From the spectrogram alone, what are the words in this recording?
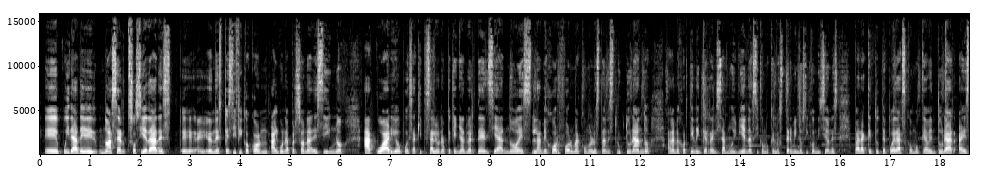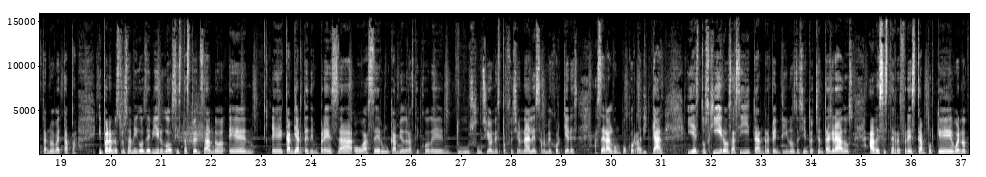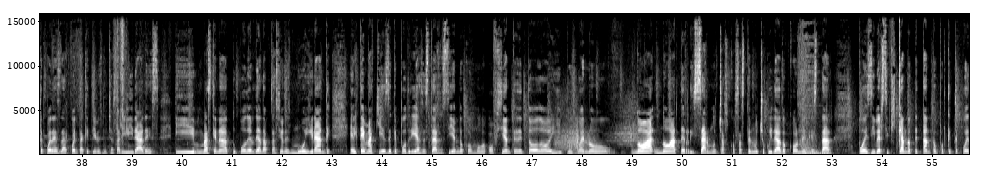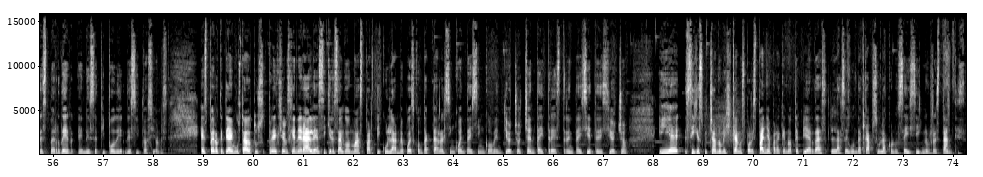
Eh, cuida de no hacer sociedades eh, en específico con alguna persona de signo acuario, pues aquí te sale una pequeña advertencia, no es la mejor forma como lo están estructurando, a lo mejor tienen que revisar muy bien así como que los términos y condiciones para que tú te puedas como que aventurar a esta nueva etapa. Y para nuestros amigos de Virgo, si estás pensando en eh, cambiarte de empresa o hacer un cambio drástico de tus funciones profesionales, a lo mejor quieres hacer algo un poco radical y estos giros así tan repentinos de 180 grados a veces te refrescan porque bueno, te puedes dar cuenta que tienes muchas habilidades y más que nada tu poder de adaptación es muy grande. El tema aquí es de que podrías estar siendo como oficiante de todo y pues bueno, no, no aterrizar muchas cosas. Ten mucho cuidado con estar pues diversificándote tanto porque te puedes perder en ese tipo de, situaciones. Espero que te hayan gustado tus predicciones generales. Si quieres algo más particular, me puedes contactar al 55 28 83 37 18 y eh, sigue escuchando Mexicanos por España para que no te pierdas la segunda cápsula con los seis signos restantes.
